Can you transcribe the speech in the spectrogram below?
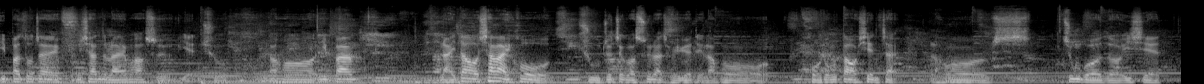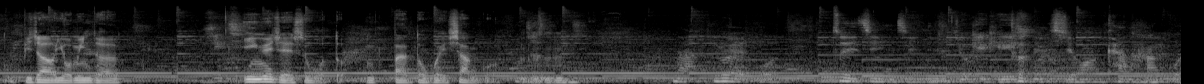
一般都在釜山的 live house 演出，然后一般来到上海以后组织这个苏拉锤乐队，然后活动到现在，然后是中国的一些比较有名的音乐节是我都一般都会上过。嗯嗯嗯。那因为我最近几年就特别喜欢看韩国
